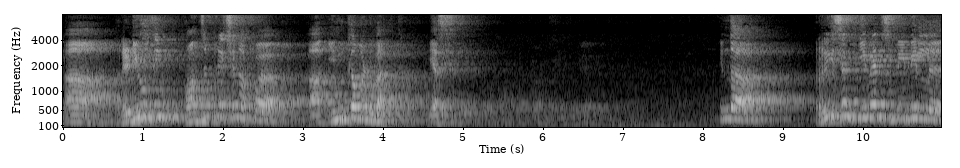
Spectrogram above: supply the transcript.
uh, reducing concentration of uh, uh, income and wealth. Yes. In the recent events, we will uh,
